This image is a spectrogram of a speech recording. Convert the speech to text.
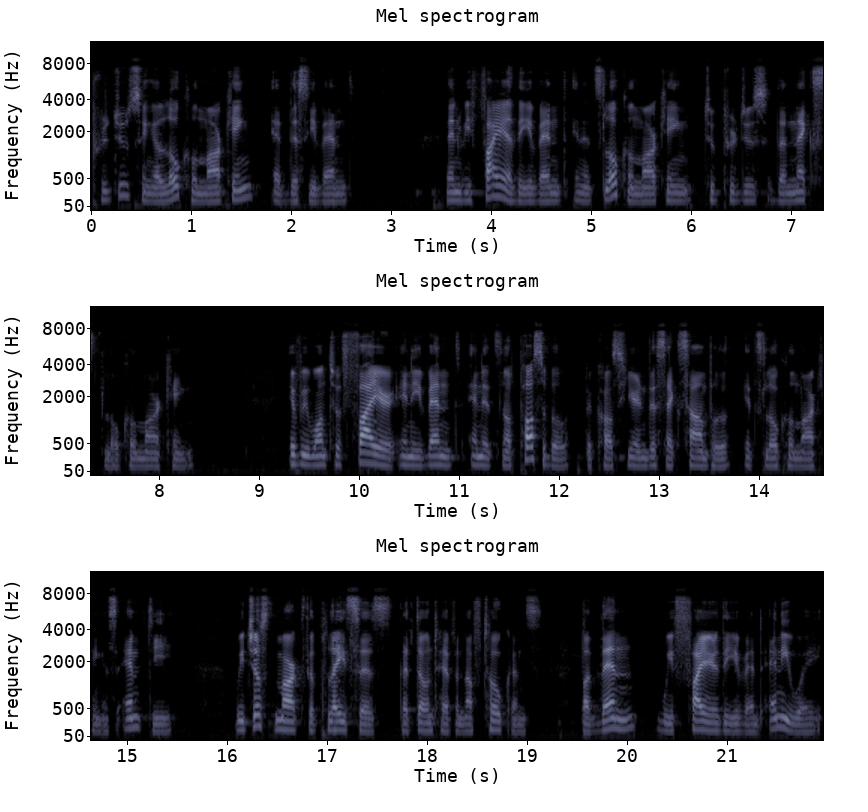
producing a local marking at this event. Then we fire the event in its local marking to produce the next local marking. If we want to fire an event and it's not possible, because here in this example its local marking is empty, we just mark the places that don't have enough tokens but then we fire the event anyway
